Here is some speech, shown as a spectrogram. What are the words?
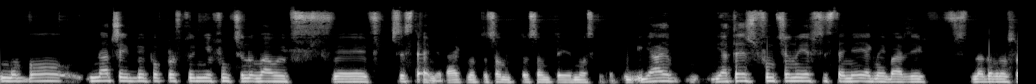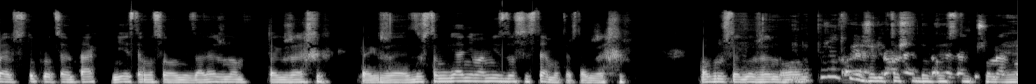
no bo inaczej by po prostu nie funkcjonowały w, w systemie, tak? No to są, to są te jednostki. Ja, ja też funkcjonuję w systemie jak najbardziej, na dobrą sprawę w 100%, nie jestem osobą niezależną, także, także zresztą ja nie mam nic do systemu też, także Oprócz tego, że no... Nie, no w porządku, jeżeli ktoś się dobrze z tym czuje,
